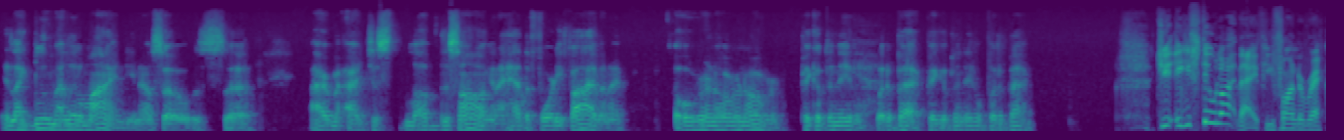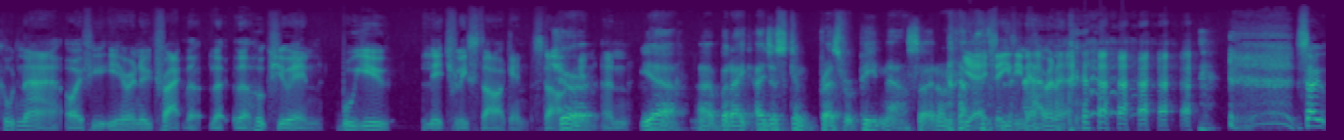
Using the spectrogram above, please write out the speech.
it like blew my little mind, you know? So it was, uh, I, I just loved the song and I had the 45 and I over and over and over, pick up the needle, yeah. put it back, pick up the needle, put it back. Do you, are you still like that? If you find a record now, or if you, you hear a new track that, that, that hooks you in, will you literally start again? Start sure. again? And yeah, uh, but I, I just can press repeat now, so I don't. Have yeah, it's easy now, isn't it? so,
